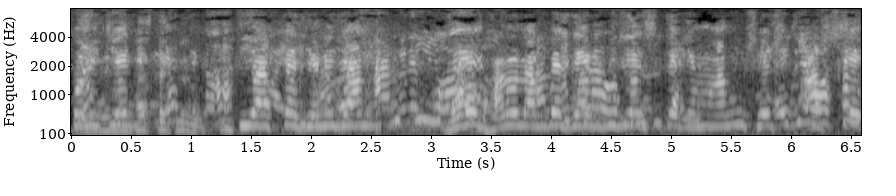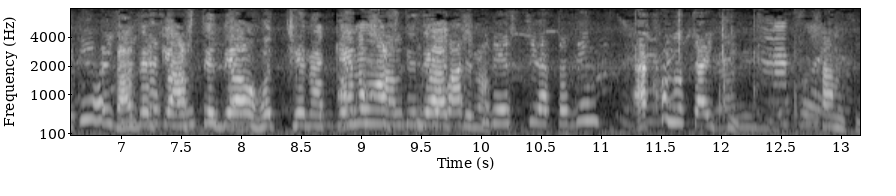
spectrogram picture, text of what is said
করেছেন। ইতিহাসটা জেনে যান। বড় ভালো লাগবে দেশ বিদেশ থেকে মানুষ আসছে। তাদেরকে আসতে দেওয়া হচ্ছে না। কেন আসতে দেওয়া হচ্ছে না? এতদিন এখনও চাইছি শান্তি।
